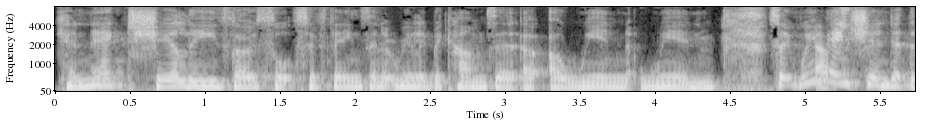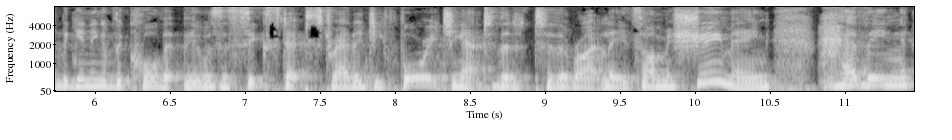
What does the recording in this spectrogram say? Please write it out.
connect, share leads, those sorts of things, and it really becomes a, a win win. So, we Absolutely. mentioned at the beginning of the call that there was a six step strategy for reaching out to the, to the right lead. So I'm assuming having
